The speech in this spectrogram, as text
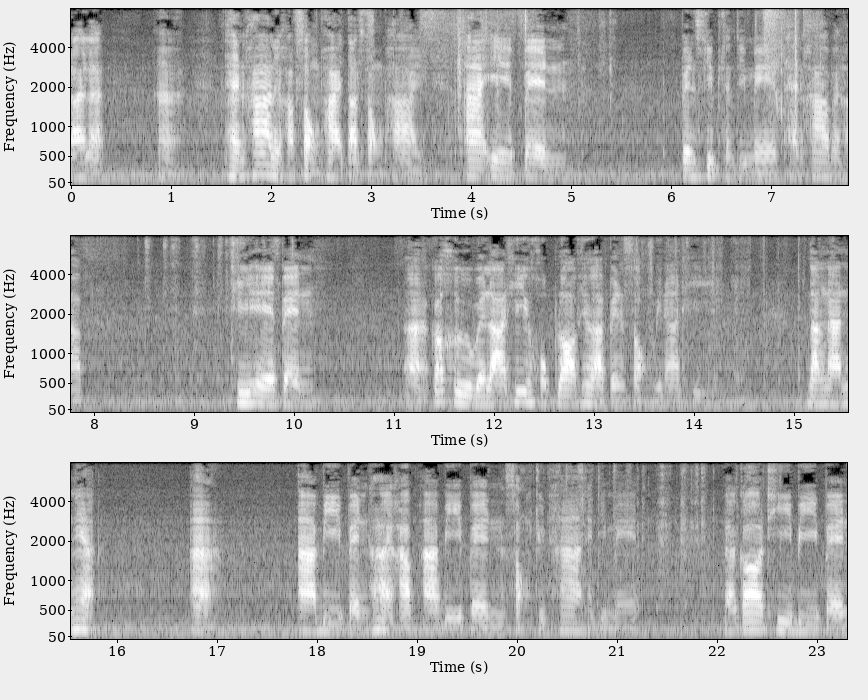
ได้แล้วแทนค่าเลยครับ2พายตัด2พาย RA เป็นเป็น 10เซนติเมตรแทนค่าไปครับ TA เป็นอ่าก็คือเวลาที่ครบรอบใช่ป่ะเป็น 2 วินาที ดังนั้นเนี่ยอะ RB เป็นเท่าไหร่ครับ RB เป็น 2.5เซนติเมตรแล้วก็ TB เป็น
